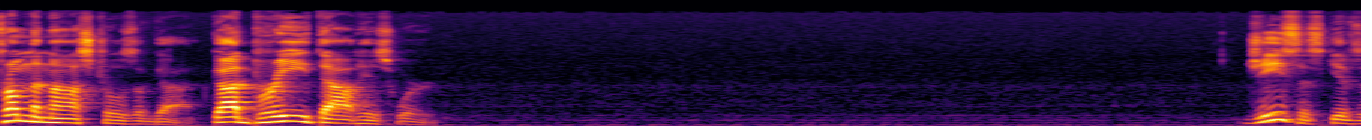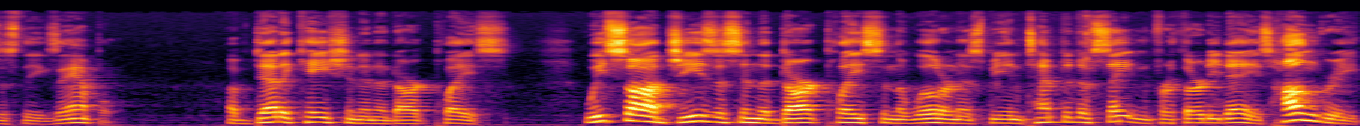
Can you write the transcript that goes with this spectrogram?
from the nostrils of God. God breathed out his word. Jesus gives us the example of dedication in a dark place. We saw Jesus in the dark place in the wilderness being tempted of Satan for 30 days, hungry,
